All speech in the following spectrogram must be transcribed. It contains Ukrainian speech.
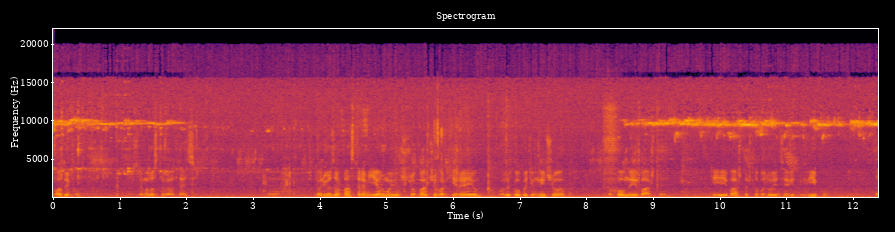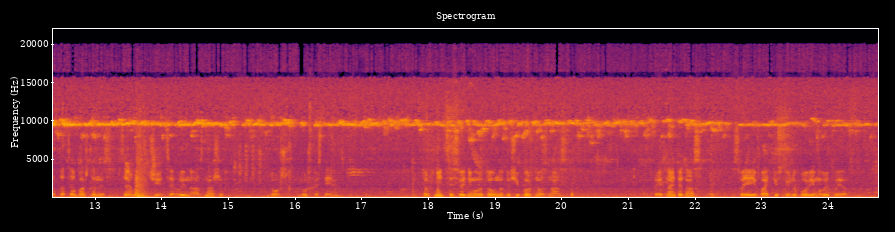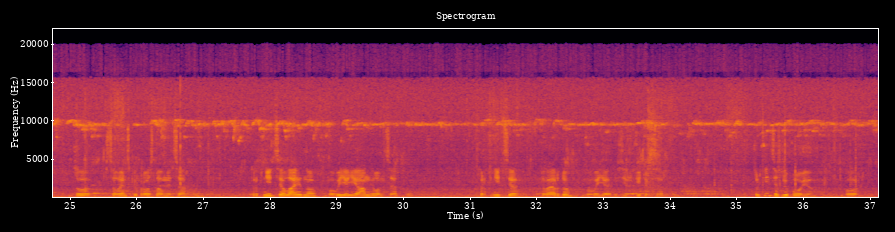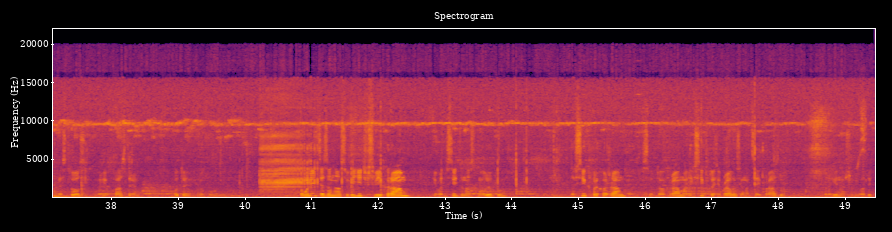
Владико, всемилостивий отець. е, Торю за пастором Єрмою, що бачив архірею великого будівничого духовної башти. Тієї башти, що будується від віку. Та- це башта не з цеглин чи цеглин, а з наших душ, душ християнських. Торкніться сьогодні молитовно душі кожного з нас. Приєднайте нас своєю батьківською любов'ю і молитвою до Вселенської православної церкви. Торкніться лагідно, бо ви є і ангелом церкви. Торкніться твердо, бо ви є зіждітель церкви. Торкніться з любов'ю, бо Христос велів пастирям бути любов'ю. Помоліться за нас, увійдіть в свій храм і вонесіть за нас молитву за всіх прихожан святого храму і всіх, хто зібралися на цей праздник. Дорогі наші отець.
